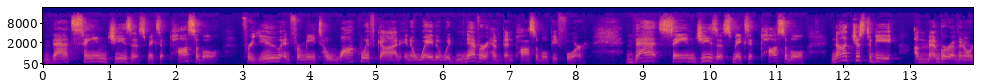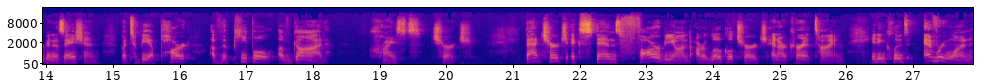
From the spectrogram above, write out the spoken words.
That same Jesus makes it possible for you and for me to walk with God in a way that would never have been possible before. That same Jesus makes it possible not just to be a member of an organization, but to be a part of the people of God, Christ's church. That church extends far beyond our local church and our current time. It includes everyone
